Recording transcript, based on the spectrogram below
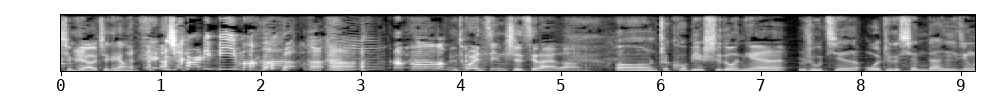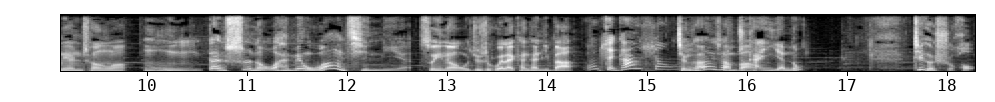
请不要这个样子。你是 Cardi B 吗？啊啊啊啊突然矜持起来了，嗯，这阔别十多年，如今我这个仙丹已经练成了，嗯，但是呢，我还没有忘记你，所以呢，我就是回来看看你吧，嗯，怎干香？请看一下吧。看一眼哦。这个时候，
